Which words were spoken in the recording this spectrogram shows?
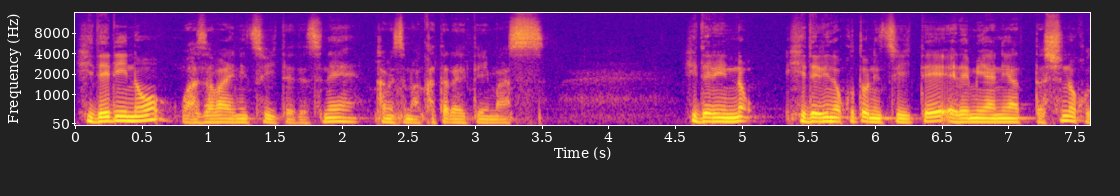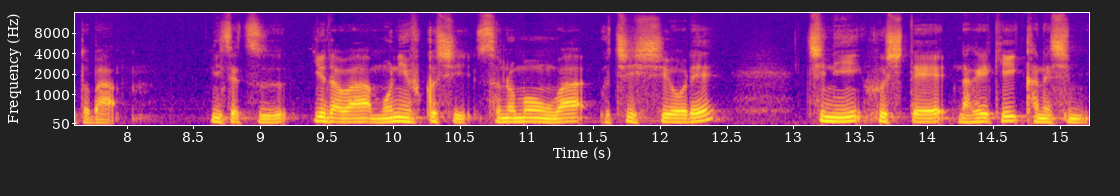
日照りの災いについてですね神様は語られています。日照りの日照りのことについてエレミアにあった主の言葉。二節ユダは喪に服しその門は打ちしおれ地に伏して嘆き悲しみ。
